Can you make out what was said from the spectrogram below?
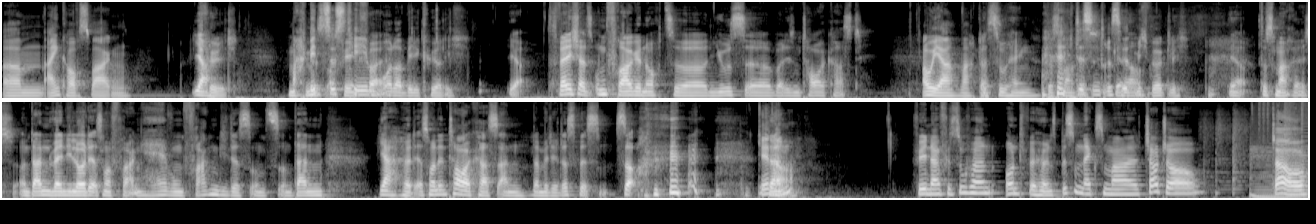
ähm, Einkaufswagen ja. füllt. Macht Mit System oder willkürlich. Ja, das werde ich als Umfrage noch zur News äh, bei diesem Towercast Oh ja, mach das. Dazu hängen. Das, das interessiert genau. mich wirklich. Ja, das mache ich. Und dann werden die Leute erstmal fragen, hä, warum fragen die das uns? Und dann, ja, hört erstmal den Towercast an, damit ihr das wissen. So. genau. Dann, vielen Dank fürs Zuhören und wir hören uns bis zum nächsten Mal. Ciao, ciao. Ciao.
